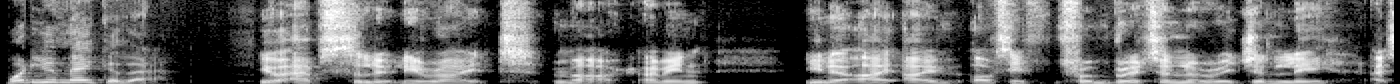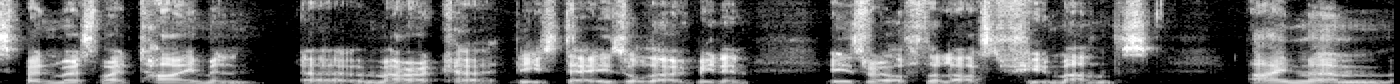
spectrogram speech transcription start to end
What do you make of that? You're absolutely right, Mark. I mean, you know, I, I obviously from Britain originally. I spend most of my time in uh, America these days, although I've been in Israel for the last few months. I'm um,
